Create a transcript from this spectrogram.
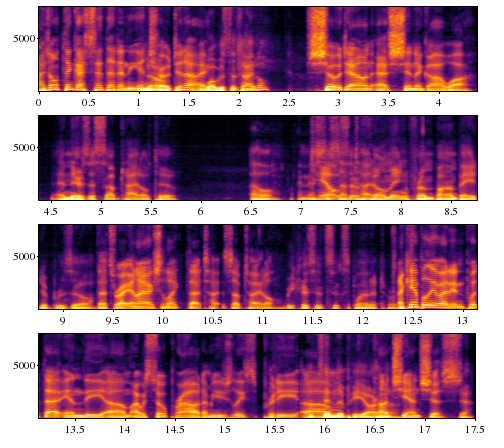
I don't think I said that in the intro, no. did I? What was the title? Showdown at Shinagawa. And there's a subtitle too. Oh, I missed Tales the of subtitle. filming from Bombay to Brazil That's right, and I actually liked that ti subtitle. because it's explanatory. I can't believe I didn't put that in the. Um, I was so proud. I'm usually s- pretty. Um, It's in the PR, though. Conscientious. Yeah.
